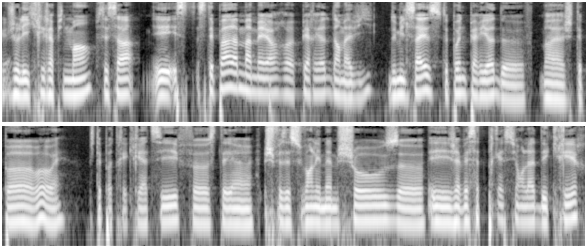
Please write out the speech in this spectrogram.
Je l'ai écrit rapidement, c'est ça. Et, et c'était pas ma meilleure euh, période dans ma vie. 2016, c'était pas une période, euh, bah, j'étais pas, ouais, ouais. J'étais pas très créatif, euh, c'était je faisais souvent les mêmes choses euh, et j'avais cette pression là d'écrire.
